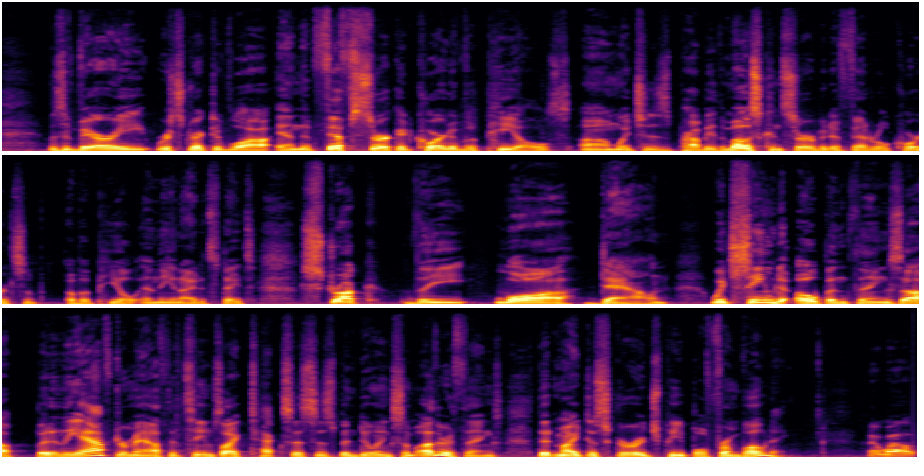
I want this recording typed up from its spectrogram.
It was a very restrictive law, and the Fifth Circuit Court of Appeals, um, which is probably the most conservative federal courts of, of appeal in the United States, struck the law down, which seemed to open things up. But in the aftermath, it seems like Texas has been doing some other things that might discourage people from voting. Uh, well,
